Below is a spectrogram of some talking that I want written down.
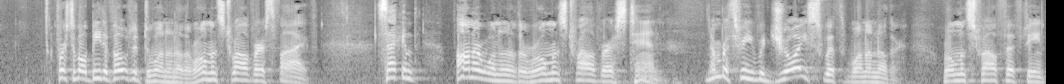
First of all, be devoted to one another. Romans 12, verse 5. Second, honor one another. Romans 12, verse 10. Number three, rejoice with one another. Romans 12, 15.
